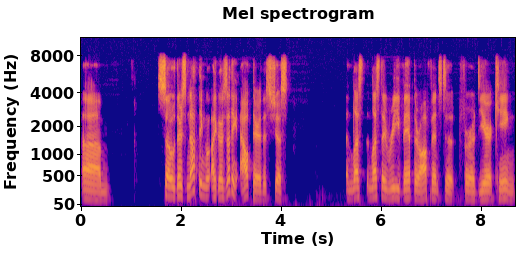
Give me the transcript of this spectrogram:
Um, so there's nothing like there's nothing out there that's just unless unless they revamp their offense to for a D'Eriq King.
